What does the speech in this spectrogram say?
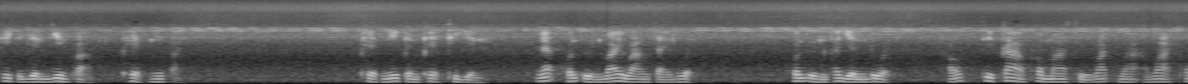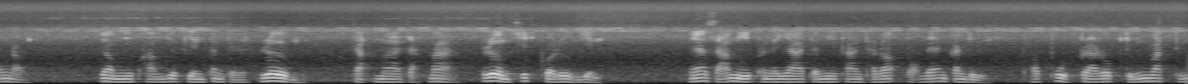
ที่จะเย็นยิ่งกว่าเพศนี้ไป เพศนี้เป็นเพศที่เย็น และคนอื่นไว้วางใจด้วย คนอื่นก็เย็นด้วย เขาที่ก้าวเข้ามาสู่วัดวาอาวาสของเรา ย่อมมีความเยือกเย็นตั้งแต่เริ่มจะมาจากบ้าน เริ่มคิดก็เริ่มเย็นแม้สามีภรรยาจะมีการทะเลาะเบาแวงกันอยู่ พอพูดปรารบถึงวัดถึง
